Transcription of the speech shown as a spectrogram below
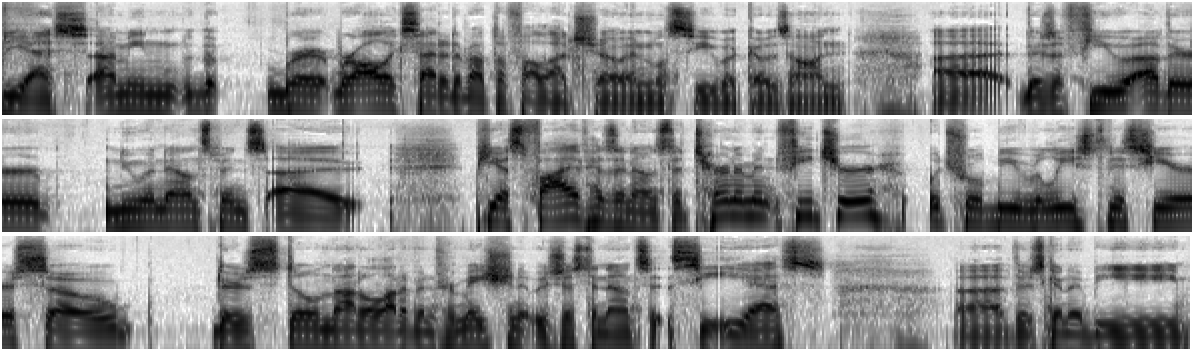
yes, I mean the, we're we're all excited about the Fallout show, and we'll see what goes on. Uh, there's a few other new announcements. Uh, PS5 has announced a tournament feature, which will be released this year. So there's still not a lot of information. It was just announced at CES. Uh, there's going to be.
